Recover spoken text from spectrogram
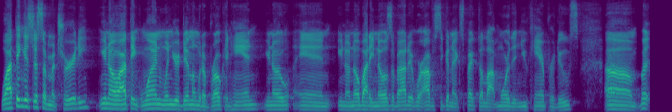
Well, I think it's just a maturity. You know, I think one, when you're dealing with a broken hand, you know, and, you know, nobody knows about it, we're obviously going to expect a lot more than you can produce. Um, but,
